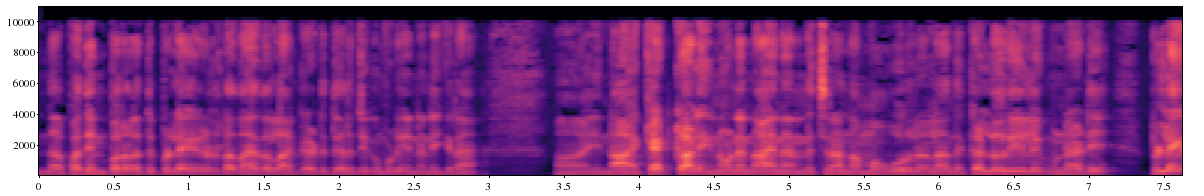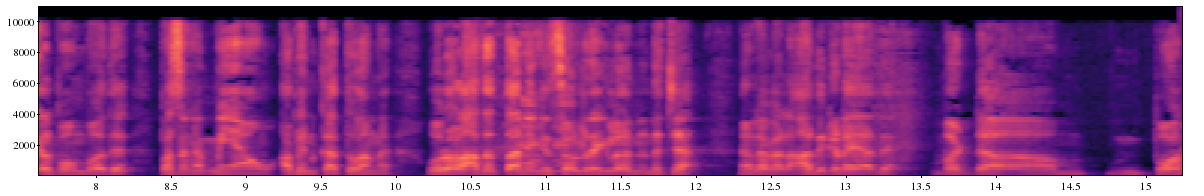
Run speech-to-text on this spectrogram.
இந்த பதின் பருவத்து பிள்ளைகள்கிட்ட தான் இதெல்லாம் கேட்டு தெரிஞ்சுக்க முடியும்னு நினைக்கிறேன். நான் கேட்காலிங்கனோடனே நான் என்ன நினச்சேன்னா நம்ம ஊர்லலாம் இந்த கல்லூரிகளுக்கு முன்னாடி பிள்ளைகள் போகும்போது பசங்க மியாவும் அப்படின்னு கத்துவாங்க. ஒரு வேளை அதைத்தான் நீங்கள் சொல்கிறீங்களோன்னு நினச்சேன். நல்ல வேலை. அது கிடையாது. பட் போகிற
